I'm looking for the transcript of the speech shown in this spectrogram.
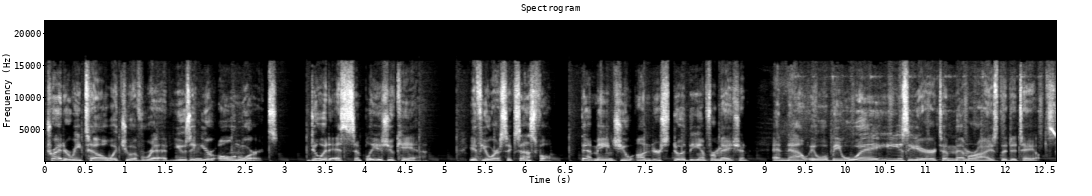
Try to retell what you have read using your own words. Do it as simply as you can. If you are successful, that means you understood the information and now it will be way easier to memorize the details.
